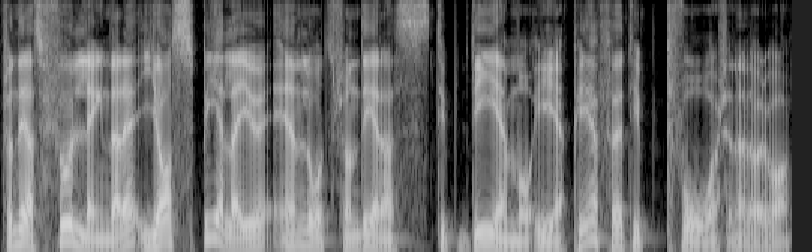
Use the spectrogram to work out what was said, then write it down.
Från deras fullängdare. Jag spelar ju en låt från deras typ demo-EP för typ två år sedan eller vad det var.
